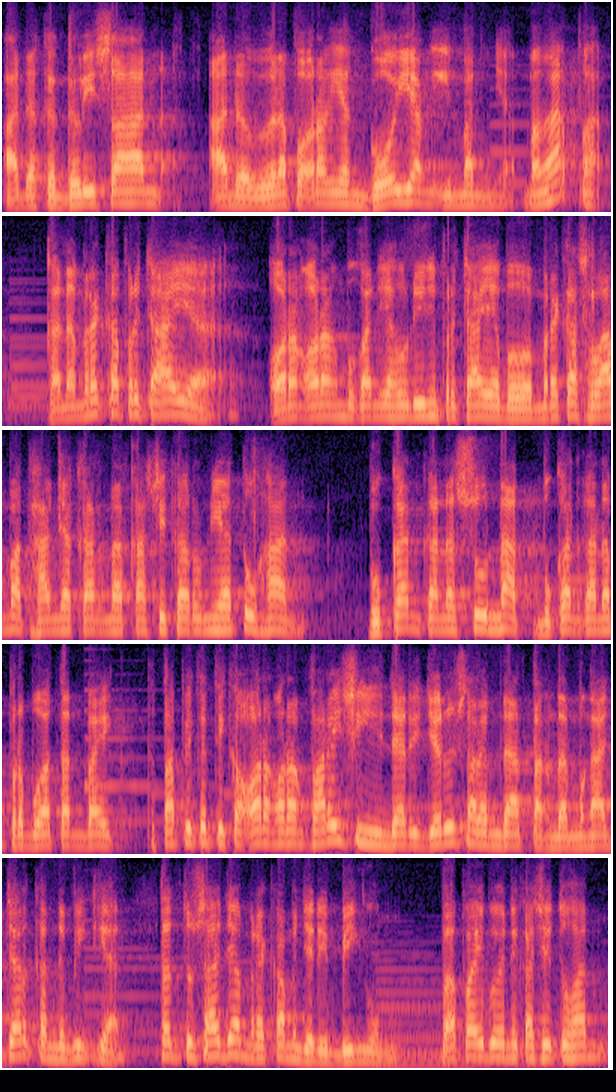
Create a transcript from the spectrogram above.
Ada kegelisahan, ada beberapa orang yang goyang imannya. Mengapa? Karena mereka percaya, orang-orang bukan Yahudi ini percaya bahwa mereka selamat hanya karena kasih karunia Tuhan bukan karena sunat, bukan karena perbuatan baik, tetapi ketika orang-orang Farisi dari Yerusalem datang dan mengajarkan demikian, tentu saja mereka menjadi bingung. Bapak Ibu yang dikasih Tuhan,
